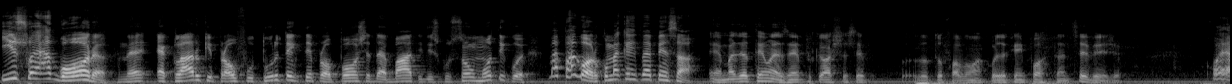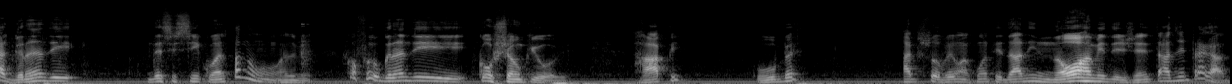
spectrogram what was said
Isso é agora, né? É claro que para o futuro tem que ter proposta, debate, discussão, um monte de coisa. Mas para agora, como é que a gente vai pensar? É, mas eu tenho um exemplo que eu acho que você, o doutor falou uma coisa que é importante. Você veja, qual é a grande, desses cinco anos, para não resumir, qual foi o grande colchão que houve? RAP, Uber, absorveu uma quantidade enorme de gente que estava desempregado.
